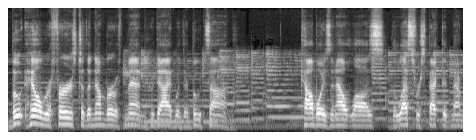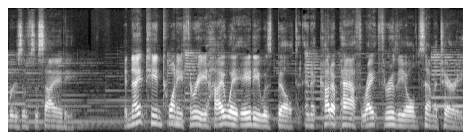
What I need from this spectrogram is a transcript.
Boot Hill refers to the number of men who died with their boots on. Cowboys and outlaws, the less respected members of society. In 1923, Highway 80 was built and it cut a path right through the old cemetery.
